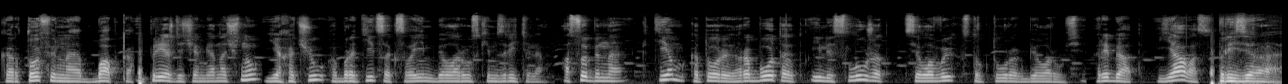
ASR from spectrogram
картофельная бабка. И прежде чем я начну, я хочу обратиться к своим белорусским зрителям. Особенно тем, которые работают или служат в силовых структурах Беларуси. Ребят, я вас презираю.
